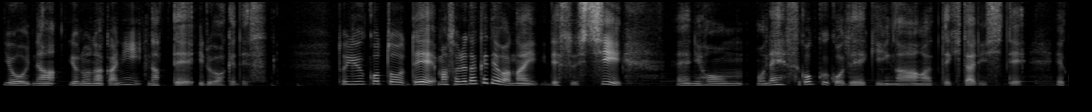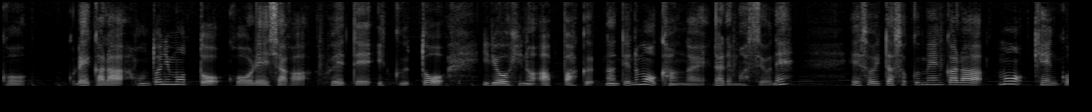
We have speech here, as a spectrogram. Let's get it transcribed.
ような世の中になっているわけです。ということで、まあ、それだけではないですし、えー、日本もねすごくこう税金が上がってきたりして、えー、これから本当にもっと高齢者が増えていくと医療費の圧迫なんていうのも考えられますよね。えそういった側面からも健康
